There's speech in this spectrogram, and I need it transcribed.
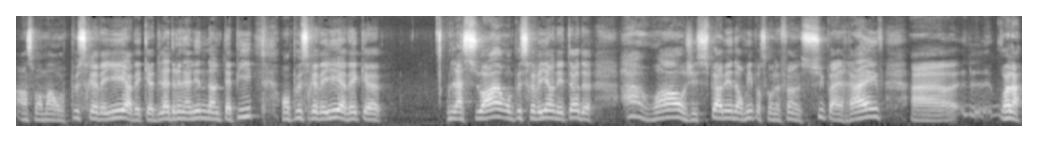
en ce moment. On peut se réveiller avec euh, de l'adrénaline dans le tapis, on peut se réveiller avec euh, de la sueur, on peut se réveiller en état de Ah, wow, j'ai super bien dormi parce qu'on a fait un super rêve. Voilà.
